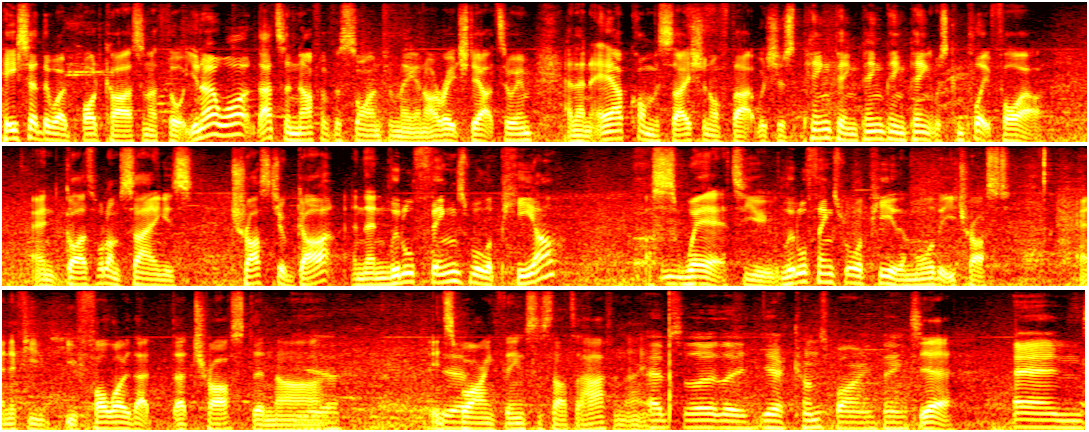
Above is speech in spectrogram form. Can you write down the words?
He said the word podcast, and I thought, you know what, that's enough of a sign for me. And I reached out to him, and then our conversation off that was just ping, ping, ping, ping, ping. It was complete fire. And guys, what I'm saying is trust your gut, and then little things will appear. I swear to you, little things will appear the more that you trust. And if you, you follow that, that trust, then uh, yeah, inspiring things to start to happen. Eh? absolutely. Yeah, conspiring things. Yeah, And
